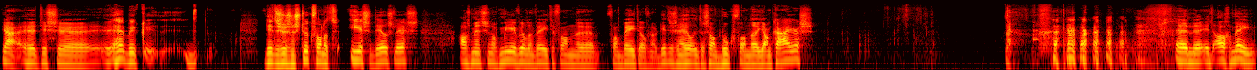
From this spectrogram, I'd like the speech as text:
ja, het is. eh, heb ik, eh, dit is dus een stuk van het eerste deel slechts. Als mensen nog meer willen weten van, eh, van Beethoven. Nou, dit is een heel interessant boek van eh, Jan Kaiers. en eh, in het algemeen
